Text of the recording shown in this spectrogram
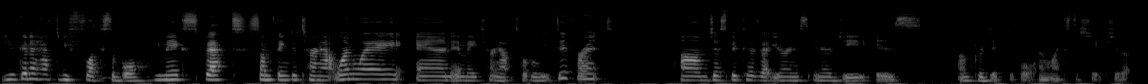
you're gonna have to be flexible. You may expect something to turn out one way, and it may turn out totally different. Um, just because that Uranus energy is unpredictable and likes to shake shit up.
